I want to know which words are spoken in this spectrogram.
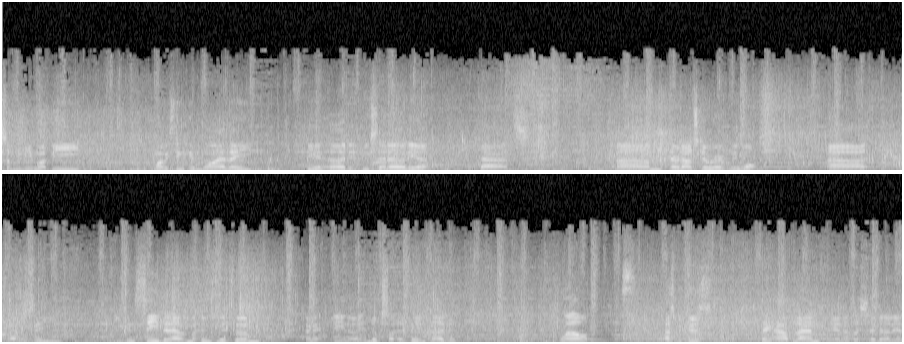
some of you might be might be thinking why are they being herded? We said earlier that um, they're allowed to go wherever they want. Uh, obviously, you can see that they have a mahout with them, and it, you know it looks like they're being herded. Well, that's because they have land here, and as I said earlier,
